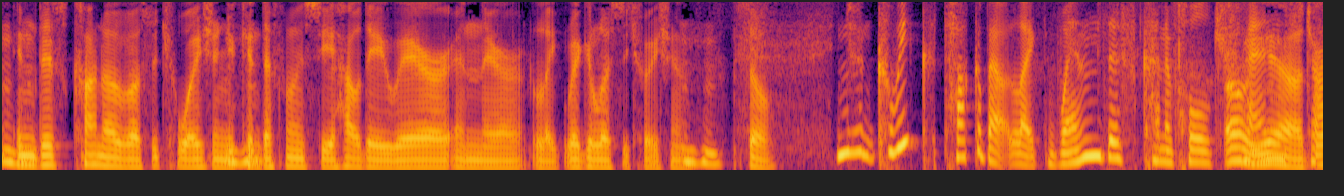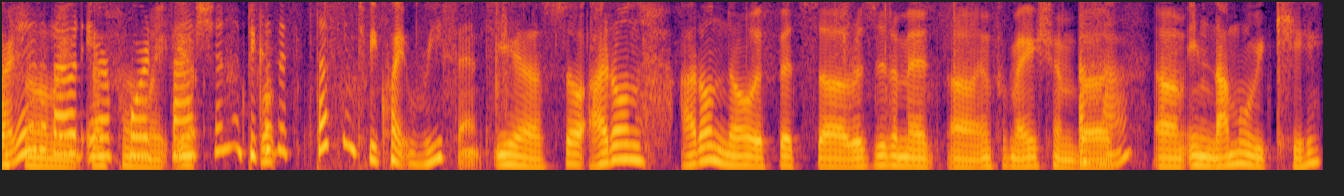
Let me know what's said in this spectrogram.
in this kind of a situation, you can definitely see how they wear in their like regular situation. Mm-hmm. So Could we talk about like when this kind of whole Oh, trend yeah, started about airport definitely. Yeah. fashion? Because it does seem to be quite recent. Yeah, so I don't I don't know if it's uh, legitimate uh, information, but um, in NamuWiki,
